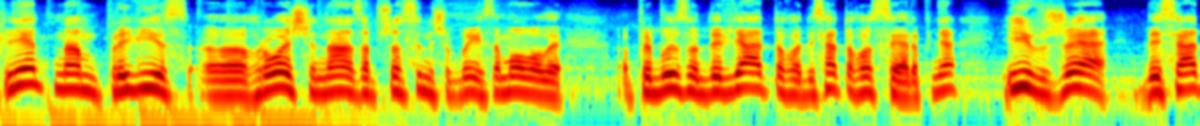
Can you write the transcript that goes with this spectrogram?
Клієнт нам привіз е, гроші на запчастини, щоб ми їх замовили приблизно 9-10 серпня. І вже 10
